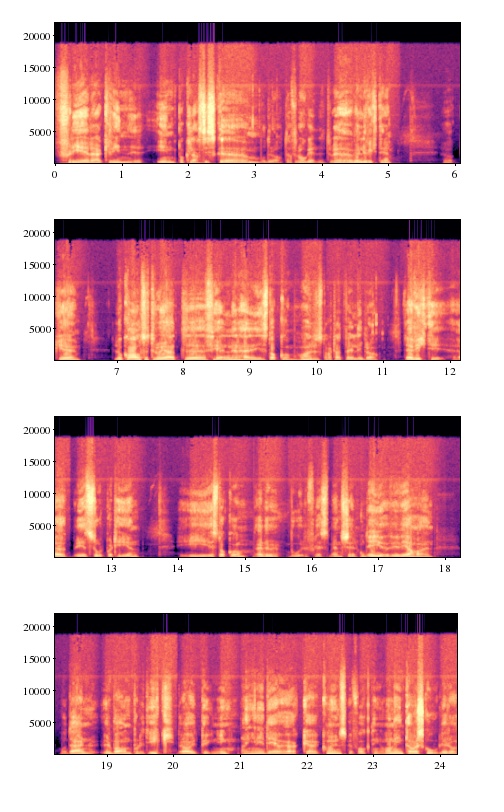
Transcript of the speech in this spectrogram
flera kvinnor in på klassiska moderata frågor. Det tror jag är väldigt viktigt. Och, eh, lokalt så tror jag att eh, Fjellner här i Stockholm har startat väldigt bra. Det är viktigt att bli ett stort parti igen i Stockholm där det bor flest människor. Och det gör vi. Vi har en modern urban politik, bra utbyggning. Det är ingen idé att öka kommunens befolkning om man inte har skolor och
